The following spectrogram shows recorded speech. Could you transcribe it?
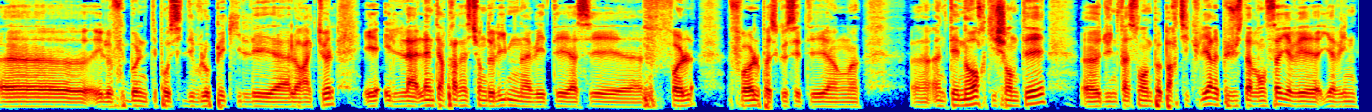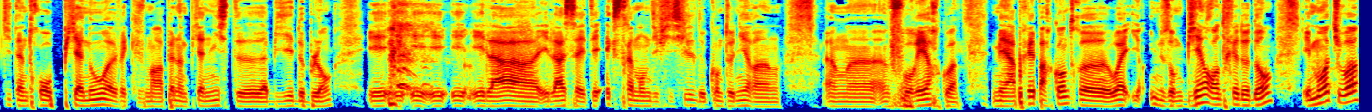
euh, et le football n'était pas aussi développé qu'il l'est à l'heure actuelle. Et, et l'interprétation de l'hymne avait été assez euh, folle, folle parce que c'était un euh, un ténor qui chantait euh, d'une façon un peu particulière. Et puis juste avant ça, il y avait, il y avait une petite intro au piano avec, je me rappelle, un pianiste euh, habillé de blanc. Et, et, et, et, là, et là, ça a été extrêmement difficile de contenir un, un, un faux rire, quoi. Mais après, par contre, ouais, ils nous ont bien rentré dedans. Et moi, tu vois,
